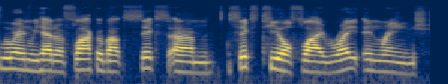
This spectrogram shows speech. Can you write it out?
flew in, we had a flock of about six um, six teal fly right in range,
